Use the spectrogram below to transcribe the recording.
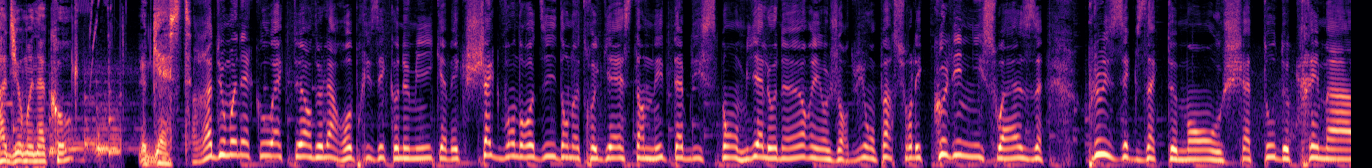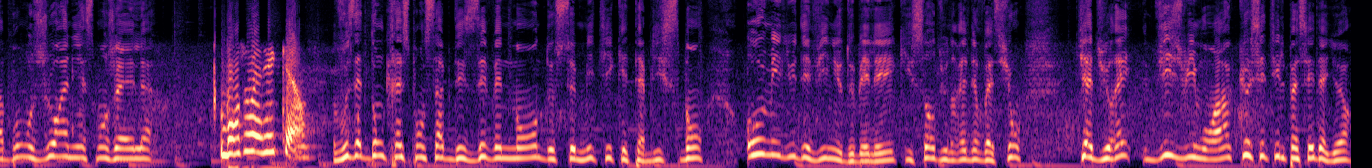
Radio Monaco, le guest. Radio Monaco, acteur de la reprise économique, avec chaque vendredi dans notre guest un établissement mis à l'honneur. Et aujourd'hui, on part sur les collines niçoises, plus exactement au château de Créma. Bonjour Agnès Mongel. Bonjour Eric. Vous êtes donc responsable des événements de ce mythique établissement au milieu des vignes de Bélé qui sort d'une rénovation qui a duré 18 mois. Que s'est-il passé d'ailleurs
